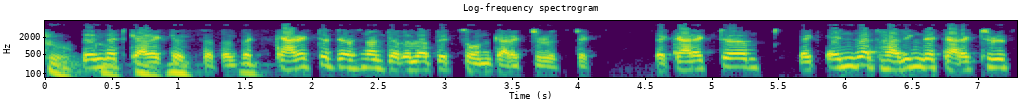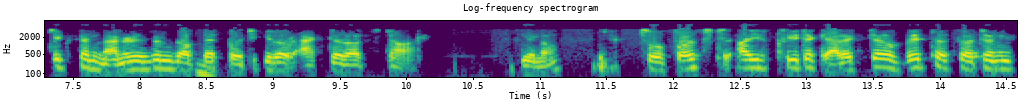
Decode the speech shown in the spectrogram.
True. Then that character suffers. The character does not develop its own characteristics. The character like ends up having the characteristics and mannerisms of that particular actor or star. You know. So first I create a character with a certain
